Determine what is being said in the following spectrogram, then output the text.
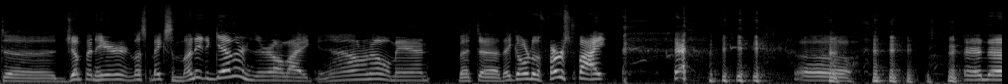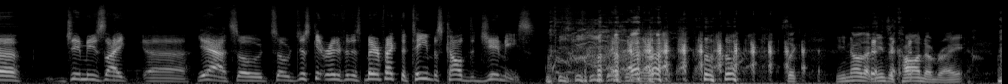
to uh, jump in here and let's make some money together?" And they're all like, "I don't know, man." But uh, they go to the first fight, uh, and uh, Jimmy's like, uh, "Yeah, so so just get ready for this." Matter of fact, the team is called the Jimmies. It's like, you know, that means a condom, right?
